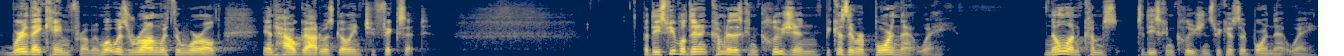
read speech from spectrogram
where they came from and what was wrong with the world and how God was going to fix it. But these people didn't come to this conclusion because they were born that way. No one comes to these conclusions because they're born that way.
